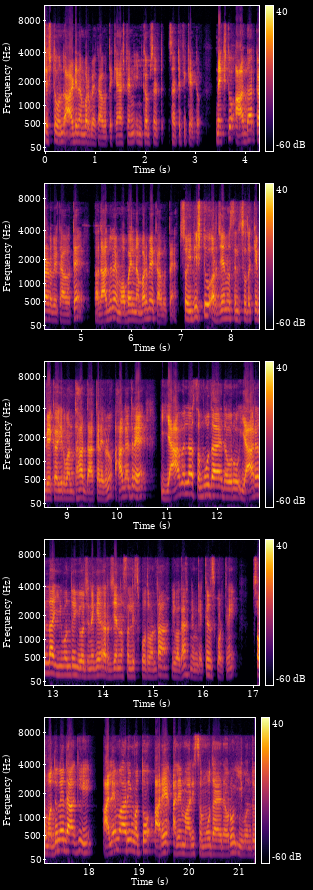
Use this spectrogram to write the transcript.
ಜಸ್ಟ್ ಒಂದು ಆರ್ ಡಿ ನಂಬರ್ ಬೇಕಾಗುತ್ತೆ caste and income certificate next Aadhaar card ಬೇಕಾಗುತ್ತೆ, ಅದಾದ್ಮೇಲೆ ಮೊಬೈಲ್ ನಂಬರ್ ಬೇಕಾಗುತ್ತೆ. ಸೊ ಇದಿಷ್ಟು ಅರ್ಜಿಯನ್ನು ಸಲ್ಲಿಸೋದಕ್ಕೆ ಬೇಕಾಗಿರುವಂತಹ ದಾಖಲೆಗಳು. ಹಾಗಾದ್ರೆ ಯಾವೆಲ್ಲ ಸಮುದಾಯದವರು, ಯಾರೆಲ್ಲ ಈ ಒಂದು ಯೋಜನೆಗೆ ಅರ್ಜಿಯನ್ನ ಸಲ್ಲಿಸಬಹುದು ಅಂತ ಇವಾಗ ನಿಮ್ಗೆ ತಿಳಿಸ್ಕೊಡ್ತೀನಿ. ಸೊ ಮೊದಲನೇದಾಗಿ ಅಲೆಮಾರಿ ಮತ್ತು ಅರೆ ಅಲೆಮಾರಿ ಸಮುದಾಯದವರು ಈ ಒಂದು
